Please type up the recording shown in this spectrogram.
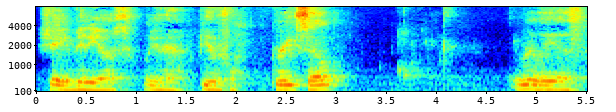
shave videos. Look at that. Beautiful. Great soap. It really is.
